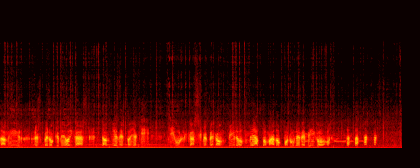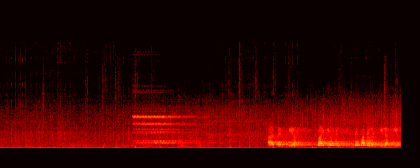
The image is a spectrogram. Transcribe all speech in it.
Damir. Espero que me oigas. También estoy aquí. Kiul casi me pega un tiro. Me ha tomado por un enemigo. Atención, fallo en el sistema de ventilación.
